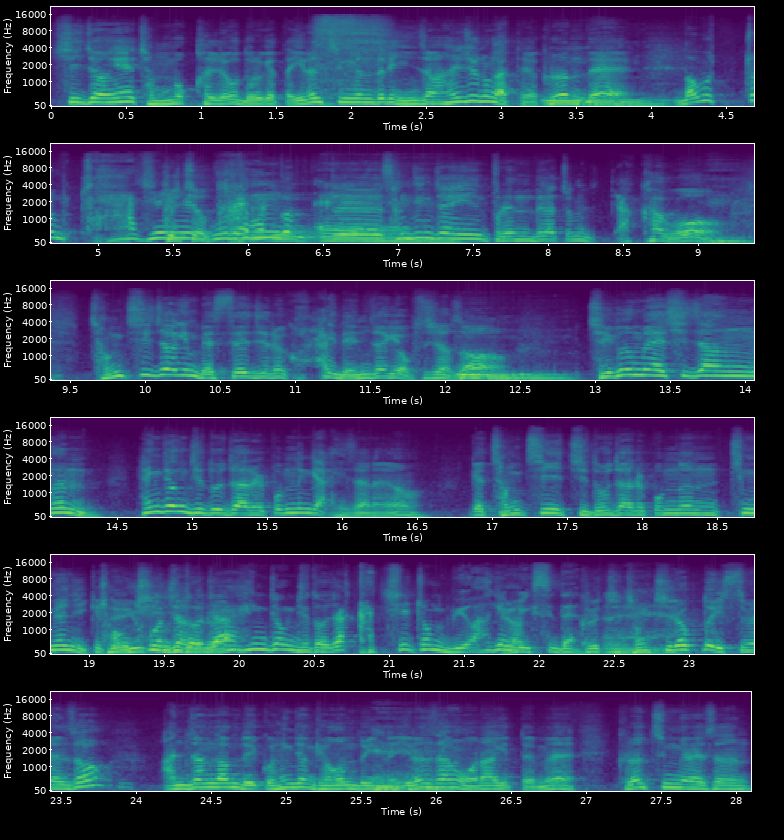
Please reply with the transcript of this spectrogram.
시정에 접목하려고 노력했다. 이런 측면들을 인정해 주는 것 같아요. 그런데 음, 너무 좀 그렇죠. 큰 것들 예. 상징적인 브랜드가 좀 약하고 정치적인 메시지를 거의 낸 적이 없으셔서 음. 지금의 시장은 행정 지도자를 뽑는 게 아니잖아요. 그러니까 정치 지도자를 뽑는 측면이 있기 때문에 정치 지도자, 유권자들은 행정 지도자 같이 좀 묘하게 믹스된. 그렇죠. 예. 정치력도 있으면서 안정감도 있고 행정 경험도 있는 이런 사람을 원하기 때문에 그런 측면에서는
